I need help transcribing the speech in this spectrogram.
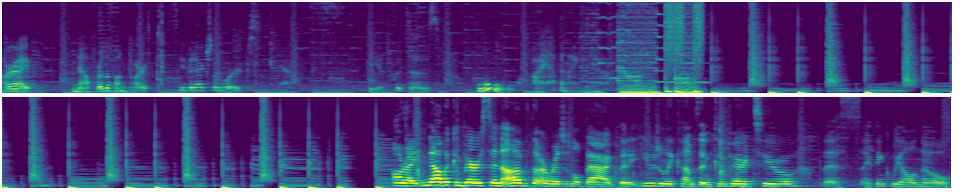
All right, now for the fun part. See if it actually works. Yes, yes it does. Ooh, I have an idea. All right, now the comparison of the original bag that it usually comes in compared to this. I think we all know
